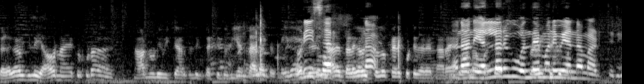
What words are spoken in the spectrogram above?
ಬೆಳಗಾವಿ ಜಿಲ್ಲೆ ಯಾವ ನಾಯಕರು ಕೂಡ ನಾಡ್ನುಡಿ ವಿಚಾರದಲ್ಲಿ ಗಟ್ಟಿ ಧ್ವನಿ ಅಂತ ಅಲ್ಲ. ನೋಡಿ ಸರ್ ಬೆಳಗಾವಿ ನಾ- ಕರೆ ಕೊಟ್ಟಿದ್ದಾರೆ ನಾರಾಯಣ ನಾನು ಎಲ್ಲರಿಗೂ ಒಂದೇ ಮನವಿಯನ್ನ ಮಾಡ್ತೀನಿ.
